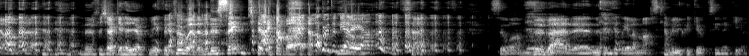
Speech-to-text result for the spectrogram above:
Ja, men, nu försöker jag höja upp mitt förtroende men du sänker det bara. Jag skjuter ner det igen. Exakt. Så, du är, eh, nu tänker jag på Elon Musk, han vill ju skicka upp sin raket.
